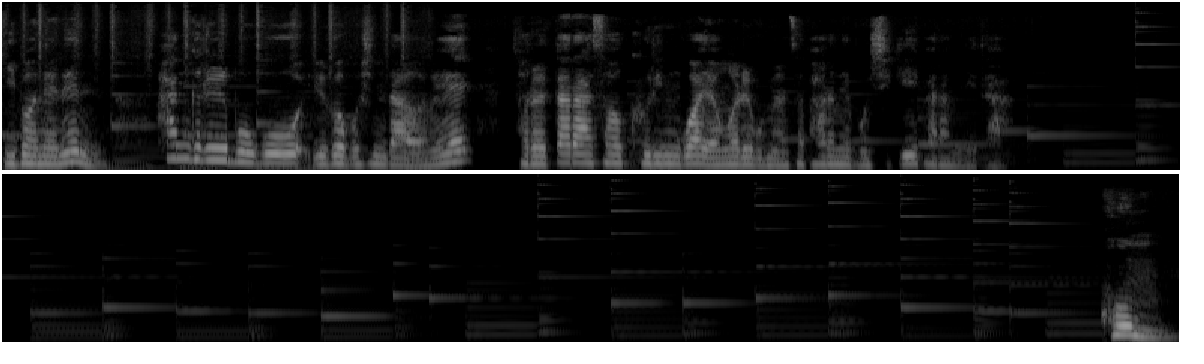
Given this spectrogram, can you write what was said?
이번에는 한글을 보고 읽어보신 다음에 저를 따라서 그림과 영어를 보면서 발음해 보시기 바랍니다. 곰,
